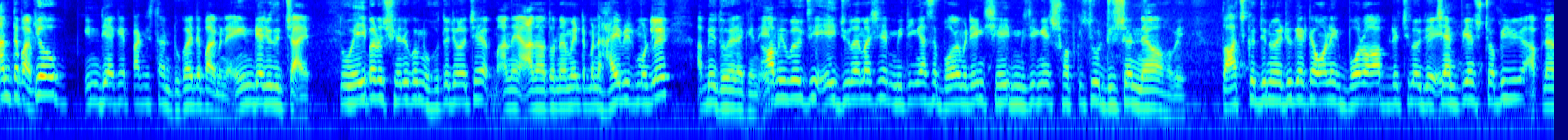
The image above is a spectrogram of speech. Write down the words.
আনতে পারবে কেউ ইন্ডিয়াকে পাকিস্তান ঢুকাইতে পারবে না। ইন্ডিয়া যদি চায়। তো এইবারও সেরকমই হতে চলেছে মানে আধা টুর্নামেন্ট মানে হাইব্রিড মডেলে আপনি ধরে রাখেন। আমি বলছি, এই জুলাই মাসে মিটিং আছে, বড় মিটিং সেই মিটিংয়ে সব কিছু ডিসিশন নেওয়া হবে। তো আজকের জন্য এটুকু একটা অনেক বড় আপডেট ছিল যে চ্যাম্পিয়ন্স ট্রফি আপনার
